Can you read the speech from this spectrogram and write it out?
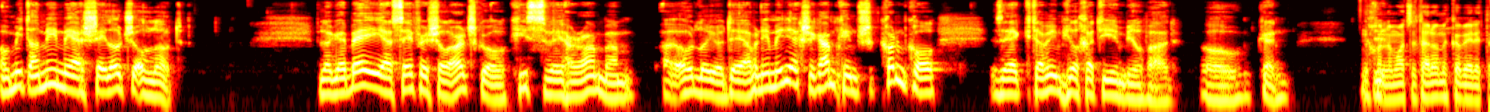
או מתעלמים מהשאלות שעולות. לגבי הספר של ארטסקרול, כיסווי הרמב"ם, עוד לא יודע, אבל אני מניח שגם כן, קודם כל, זה כתבים הלכתיים בלבד, או כן. נכון, למרות שאתה לא מקבל את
